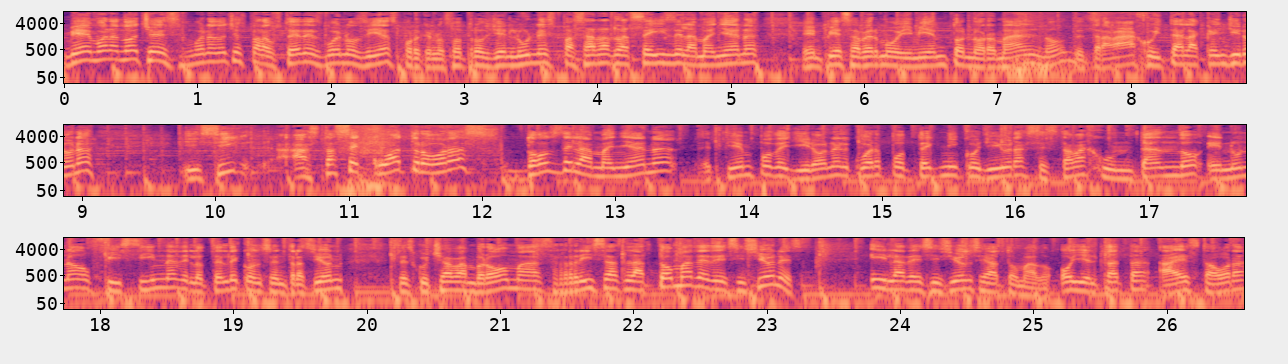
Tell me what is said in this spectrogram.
Bien, buenas noches, buenas noches para ustedes, buenos días, porque nosotros ya el lunes, pasadas las 6 de la mañana, empieza a haber movimiento normal, ¿no? De trabajo y tal acá en Girona. Y sí, hasta hace cuatro horas, dos de la mañana, eh, tiempo de Girona, el cuerpo técnico Gibra se estaba juntando en una oficina del hotel de concentración. Se escuchaban bromas, risas, la toma de decisiones. Y la decisión se ha tomado. Hoy el Tata, a esta hora,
